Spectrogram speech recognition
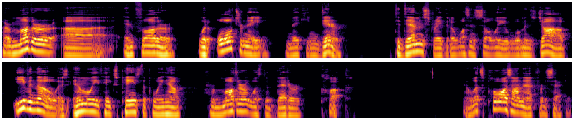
her mother uh, and father would alternate making dinner to demonstrate that it wasn't solely a woman's job, even though, as Emily takes pains to point out, her mother was the better cook. Now let's pause on that for a second.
